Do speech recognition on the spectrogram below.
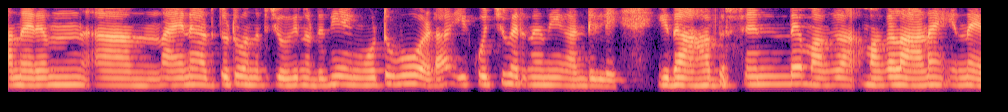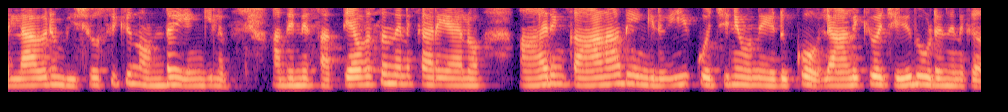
അന്നേരം നയന അടുത്തോട്ട് വന്നിട്ട് ചോദിക്കുന്നുണ്ട് നീ എങ്ങോട്ട് പോവാടാ? ഈ കൊച്ചു വരുന്നത് നീ കണ്ടില്ലേ? മനസ്സിലായില്ലേ ഇത് ആദർശന്റെ മക മകളാണ് എന്ന് എല്ലാവരും വിശ്വസിക്കുന്നുണ്ട് എങ്കിലും അതിന്റെ സത്യാവസ്ഥ നിനക്കറിയാലോ? ആരും കാണാതെയെങ്കിലും ഈ കൊച്ചിനെ ഒന്ന് എടുക്കോ? ലാളിക്കുകയോ ചെയ്തുകൂടെ നിനക്ക്?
